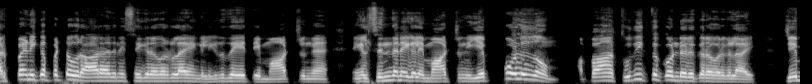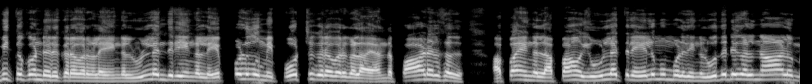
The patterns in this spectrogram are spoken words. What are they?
அர்ப்பணிக்கப்பட்ட ஒரு ஆராதனை செய்கிறவர்களாய் எங்கள் இருதயத்தை மாற்றுங்க. எங்கள் சிந்தனைகளை மாற்றுங்க. எப்பொழுதும் அப்பா துதித்து கொண்டிருக்கிறவர்களாய் ஜெபித்து கொண்டு இருக்கிறவர்களை எங்கள் உள்ளந்திரியங்கள் எப்பொழுதும் போற்றுகிறவர்களாய். அந்த பாடல்கள் அப்பா எங்கள் அப்பா உள்ளத்துல எழும்பும் பொழுது எங்கள் உதடுகள்னாலும்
